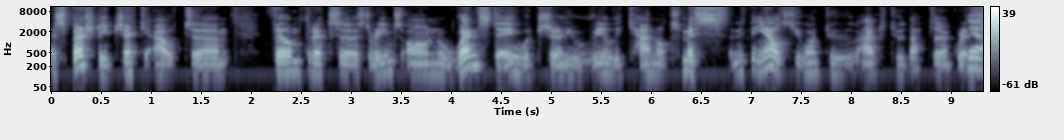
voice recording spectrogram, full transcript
especially check out um, Film Threat uh, streams on Wednesday, which uh, you really cannot miss. Anything else you want to add to that, uh, Chris? Yeah,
